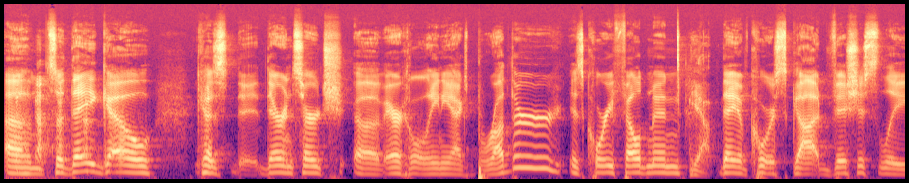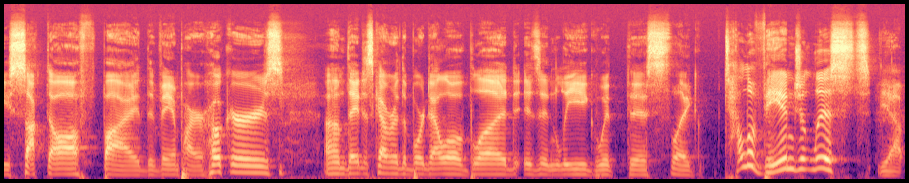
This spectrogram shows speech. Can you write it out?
Um, so they go because they're in search of Erika Eleniak's brother is Corey Feldman. Yeah. They of course got viciously sucked off by the vampire hookers. Um, they discover the Bordello of Blood is in league with this like televangelist, Yep.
